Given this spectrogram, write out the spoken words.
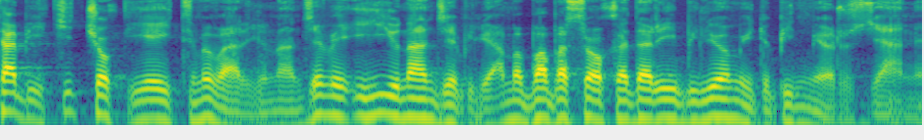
tabii ki çok iyi eğitimi var Yunanca ve iyi Yunanca biliyor. Ama babası o kadar iyi biliyor muydu bilmiyoruz yani.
